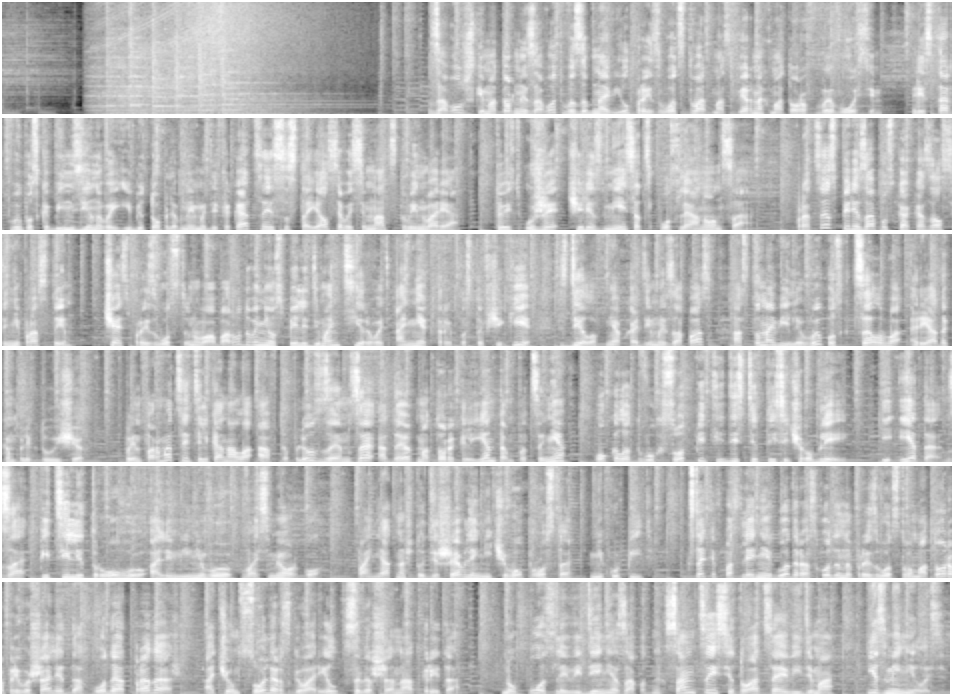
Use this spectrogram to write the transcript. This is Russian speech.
Заволжский моторный завод возобновил производство атмосферных моторов V8. Рестарт выпуска бензиновой и битопливной модификации состоялся 18 января, то есть уже через месяц после анонса. Процесс перезапуска оказался непростым. Часть производственного оборудования успели демонтировать, а некоторые поставщики, сделав необходимый запас, остановили выпуск целого ряда комплектующих. По информации телеканала «Автоплюс», ЗМЗ отдает моторы клиентам по цене около 250 тысяч рублей. И это за 5-литровую алюминиевую восьмерку. Понятно, что дешевле ничего просто не купить. Кстати, в последние годы расходы на производство мотора превышали доходы от продаж, о чем Солерс говорил совершенно открыто. Но после введения западных санкций ситуация, видимо, изменилась.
